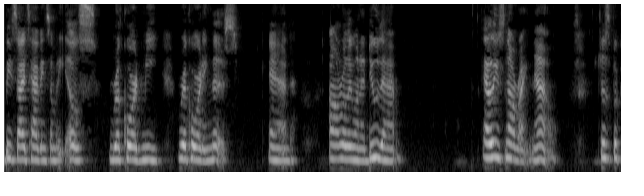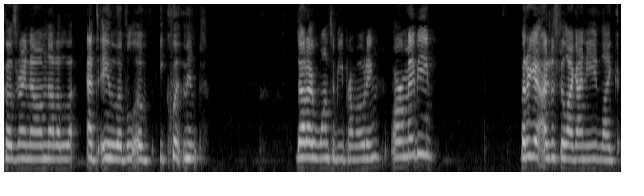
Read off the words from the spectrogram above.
Besides having somebody else record me recording this. And I don't really want to do that. At least not right now. Just because right now I'm not a, at a level of equipment that I want to be promoting. Or maybe Better yet, I just feel like I need like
